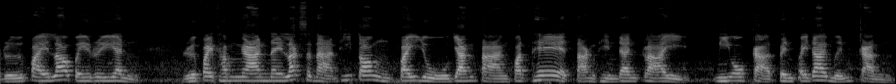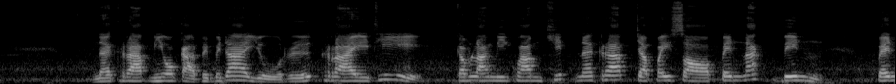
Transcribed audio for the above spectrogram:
หรือไปเล่าไปเรียน หรือไปทำงานในลักษณะที่ต้องไปอยู่ยังต่างประเทศต่างถิ่นแดนไกล มีโอกาสเป็นไปได้เหมือนกัน นะครับ มีโอกาสเป็นไปได้อยู่ หรือใครที่กำลังมีความคิดนะครับ จะไปสอบเป็นนักบิน เป็น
